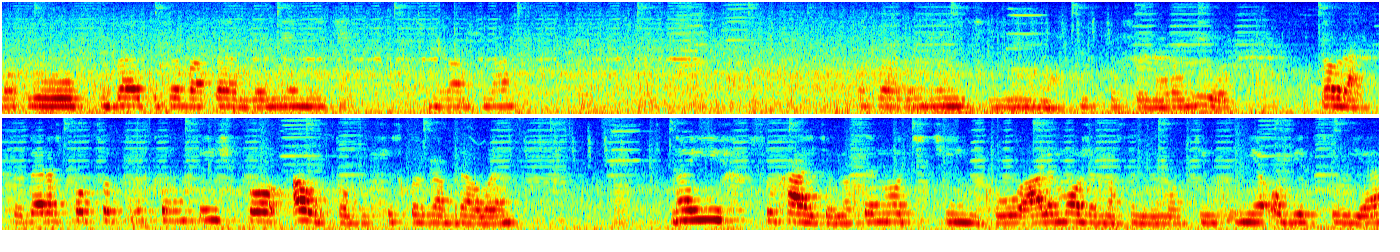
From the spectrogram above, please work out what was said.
bo tu w kibelku trzeba ten wymienić, nieważne. Trzeba wymienić i no, to się narobiło. Dobra, to teraz po co tylko muszę iść po auto, bo wszystko zabrałem. No i słuchajcie, w następnym odcinku, ale może w następnym odcinku, nie obiecuję,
